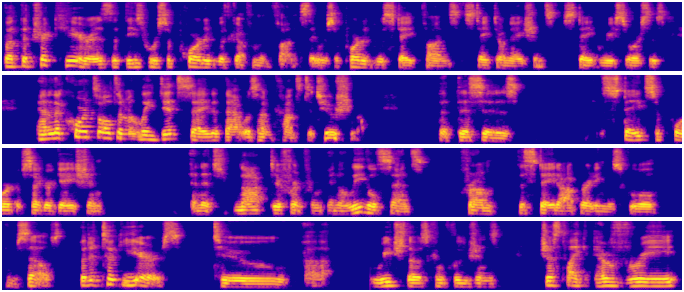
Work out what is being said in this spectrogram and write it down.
But the trick here is that these were supported with government funds. They were supported with state funds, state donations, state resources. And the courts ultimately did say that that was unconstitutional, that this is state support of segregation, and it's not different from, in a legal sense, from the state operating the school themselves. But it took years to uh, reach those conclusions, just like every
